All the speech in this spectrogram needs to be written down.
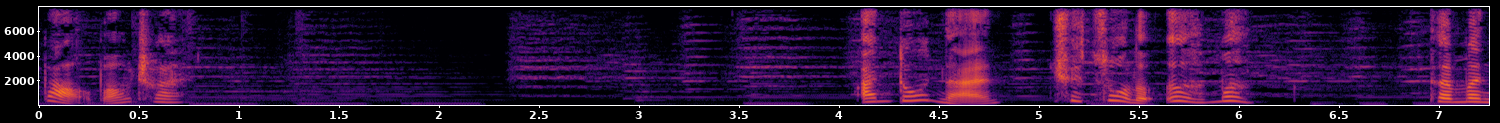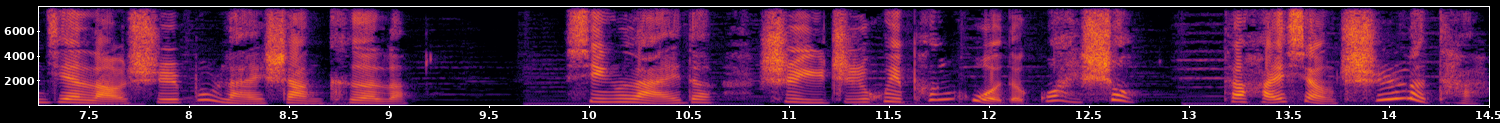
宝宝穿。安多南却做了噩梦，他梦见老师不来上课了，新来的是一只会喷火的怪兽，他还想吃了它。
